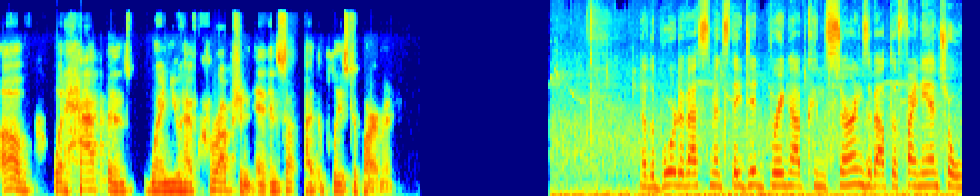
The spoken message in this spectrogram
of what happens when you have corruption inside the police department. Now, the Board of Estimates, they did bring up concerns about the financial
